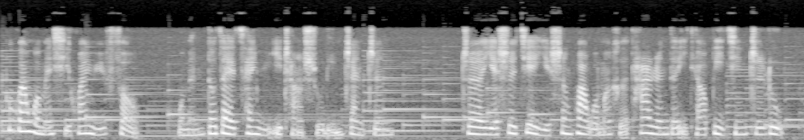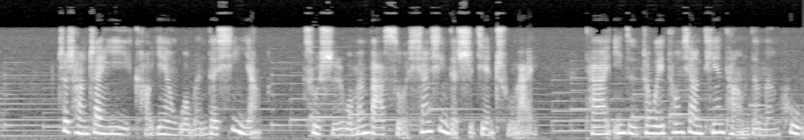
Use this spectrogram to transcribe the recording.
不管我们喜欢与否，我们都在参与一场属灵战争。这也是借以圣化我们和他人的一条必经之路。这场战役考验我们的信仰，促使我们把所相信的实践出来。它因此成为通向天堂的门户。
